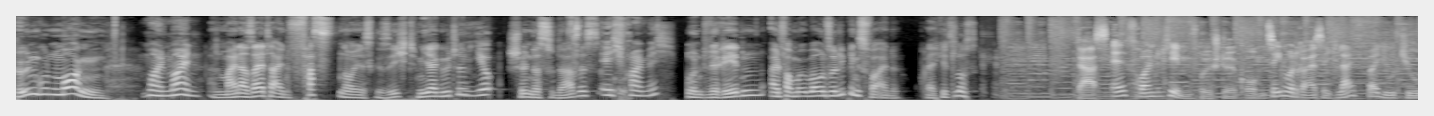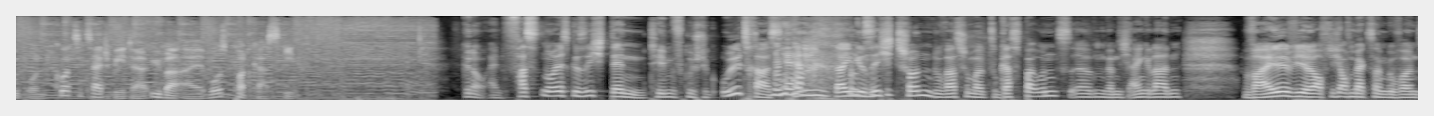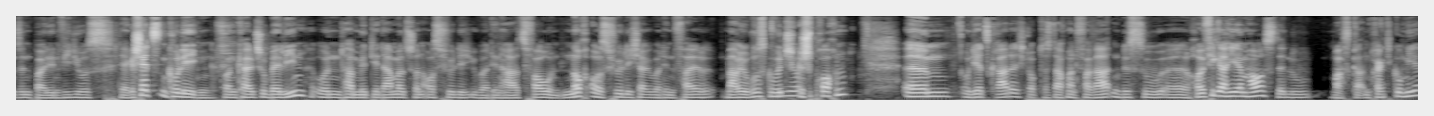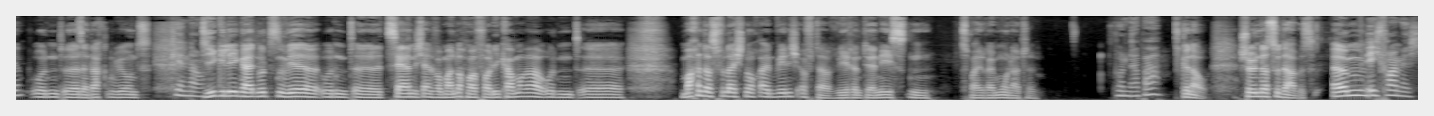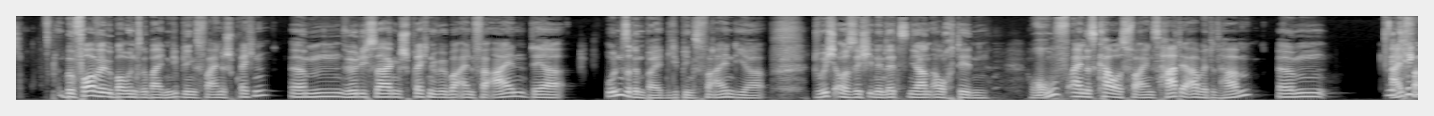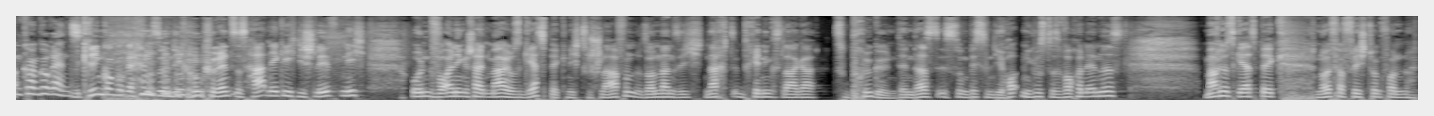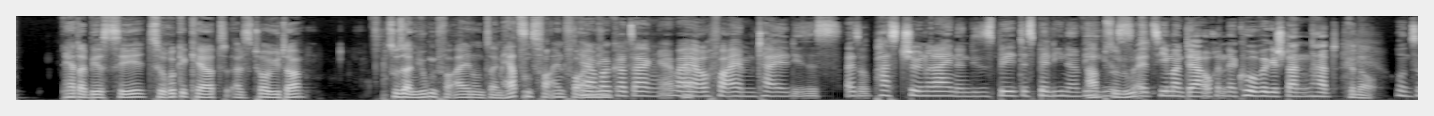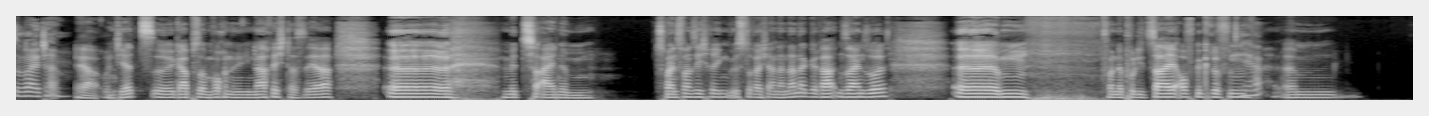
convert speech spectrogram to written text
Schönen guten Morgen. Moin, moin. An meiner Seite ein fast neues Gesicht. Mia Güte, Jo, schön, dass du da bist. ich freue mich. Und wir reden einfach mal über unsere Lieblingsvereine. Gleich geht's los. Das Elf-Freunde-Themenfrühstück um 10.30 Uhr live bei YouTube und kurze Zeit später überall, wo es Podcasts gibt. Genau, ein fast neues Gesicht, denn Themenfrühstück Ultras Ja. kennen dein Gesicht schon. Du warst schon mal zu Gast bei uns. Ähm, wir haben dich eingeladen, weil wir auf dich aufmerksam geworden sind bei den Videos der geschätzten Kollegen von Calcio Berlin und haben mit dir damals schon ausführlich über den HSV und noch ausführlicher über den Fall Mario Vuskovic Jo. gesprochen. Ähm, und jetzt gerade, ich glaube, das darf man verraten, bist du äh, häufiger hier im Haus, denn du machst gerade ein Praktikum hier. Und äh, da dachten wir uns, Genau. die Gelegenheit nutzen wir und äh, zerren dich einfach mal noch mal vor die Kamera und äh, machen das vielleicht noch ein wenig öfter während der nächsten zwei, drei Monate. Wunderbar. Genau. Schön, dass du da bist. Ähm, Ich freue mich. bevor wir über unsere beiden Lieblingsvereine sprechen, ähm, würde ich sagen, sprechen wir über einen Verein, der unseren beiden Lieblingsvereinen, die ja durchaus sich in den letzten Jahren auch den Ruf eines Chaosvereins hart erarbeitet haben, ähm, Wir Einfach- kriegen Konkurrenz. wir kriegen Konkurrenz und die Konkurrenz ist hartnäckig, die schläft nicht. Und vor allen Dingen scheint Marius Gersbeck nicht zu schlafen, sondern sich nachts im Trainingslager zu prügeln. Denn das ist so ein bisschen die Hot News des Wochenendes. Marius Gersbeck, Neuverpflichtung von Hertha BSC, zurückgekehrt als Torhüter zu seinem Jugendverein und seinem Herzensverein vor ja, allen Dingen. wollte gerade sagen, er war Ja. ja. auch vor allem Teil dieses, also passt schön rein in dieses Bild des Berliner Weges, Absolut. als jemand, der auch in der Kurve gestanden hat Genau. und so weiter. Ja, und jetzt äh, gab es am Wochenende die Nachricht, dass er äh, mit einem 22-jährigen Österreicher aneinander geraten sein soll. Ähm, von der Polizei aufgegriffen. Ja. Ähm,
